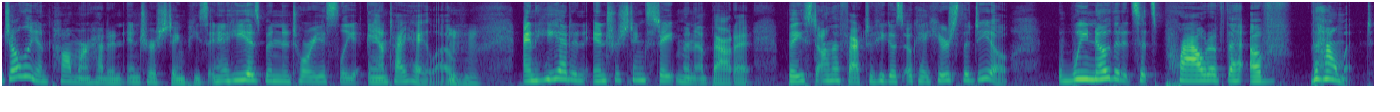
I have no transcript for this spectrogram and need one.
Jolyon Palmer had an interesting piece, and he has been notoriously anti-Halo. Mm-hmm. And he had an interesting statement about it, based on the fact of he goes, "Okay, here's the deal. We know that it sits proud of the of the helmet.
